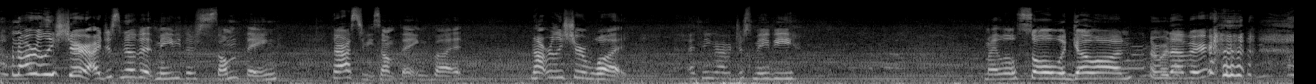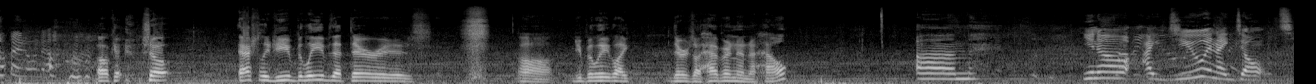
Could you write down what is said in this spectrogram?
I'm not really sure. I just know that maybe there's something. There has to be something, but not really sure what. I think I would just maybe my little soul would go on or whatever. I don't know. Okay, so Ashley, do you believe that there is? Uh, do you believe like there's a heaven and a hell? Um, you know, I do and I don't.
